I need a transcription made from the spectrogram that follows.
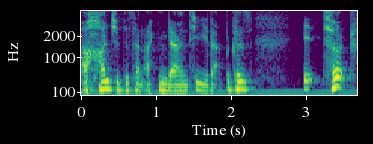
A hundred percent, I can guarantee you that because it took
